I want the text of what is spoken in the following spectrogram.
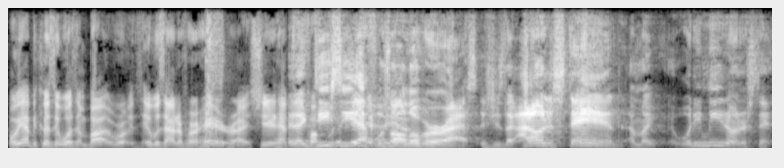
Oh yeah, because it wasn't bo- it was out of her hair, right? She didn't have And to like fuck with it. DCF was all over her ass, and she's like, "I don't understand." I'm like, "What do you mean you don't understand?"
